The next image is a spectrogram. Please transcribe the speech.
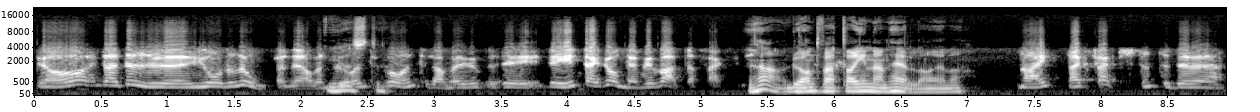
Ja, när du eh, gjorde lumpen där. Men du var Just inte, var inte där. Men det, det är enda gången vi varit där faktiskt. Ja, du har inte varit där innan heller eller? Nej, nej faktiskt inte. Det,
